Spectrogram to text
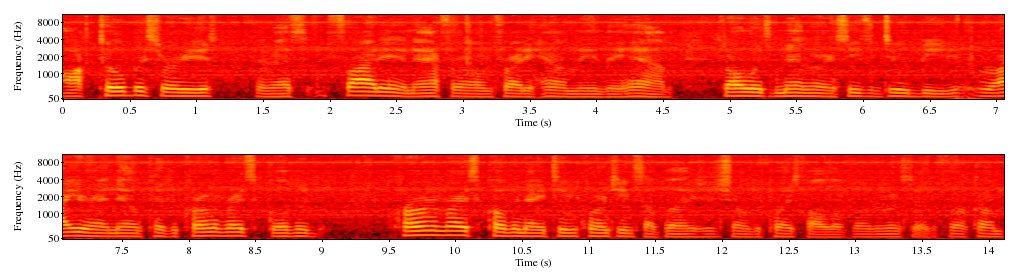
October 30th, and that's Friday, and after on Friday how many they have. Star Wars Mandalorian Season 2 will be right right now because of coronavirus, COVID, coronavirus, COVID-19, quarantine, showing the place fall off all the rest of the come.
